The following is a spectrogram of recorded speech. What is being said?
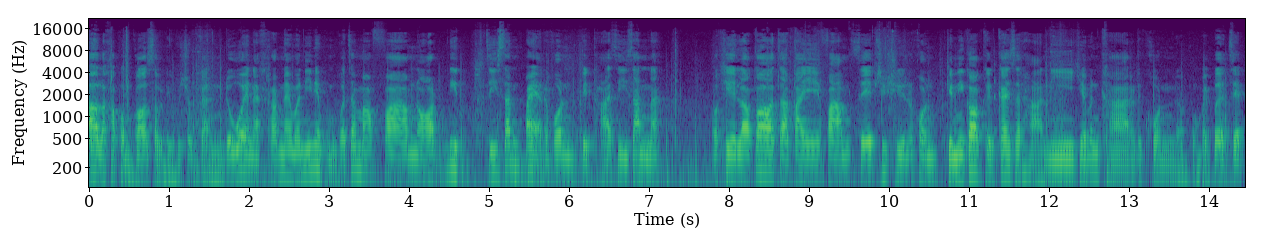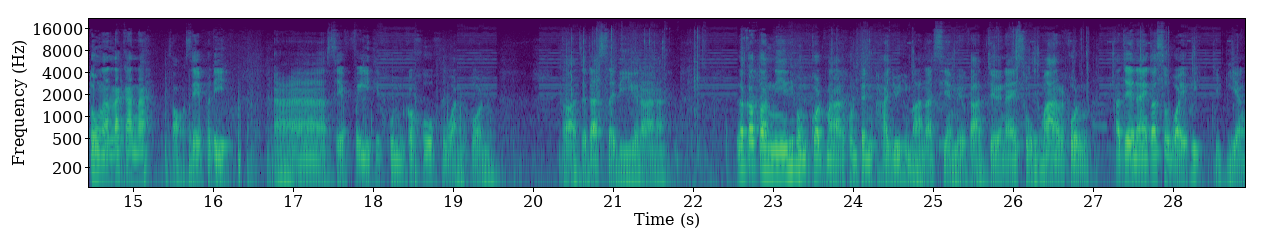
เอาละครับผมก็สวัสดีผู้ชมกันด้วยนะครับ ในวันนี้เนี่ยผมก็จะมาฟาร์มนอตดิดซีซั่น8ทุกคนปิดท้ายซีซั่นนะ โอเคแล้วก็จะไปฟาร์มเซฟชิวๆทุกคนเกมนี้ก็เกิดใกล้สถานีเคเบิลคาร์ทุกคนเดี๋ยวผมไปเปิดเซฟตรงนั้นแล้วกันนะสองเซฟพอดีอ่าเซฟฟรีที่คุณก็คู่ควรทุกคนเราอาจจะได้ไซดีก็ได้นะแล้วก็ตอนนี้ที่ผมกดมาทุกคนเป็นพายุหิมะนะเสี่ยงมีโอกาสเจอนายสูงมากทุกคน ถ้าเจอนายก็สวยหุ้ยจิบเอียง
